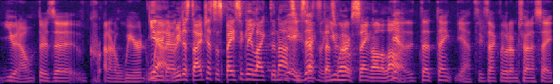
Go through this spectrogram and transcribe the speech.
you know, there's a I don't know weird yeah. weird Reader's Digest is basically like the Nazis. Yeah, exactly. That's, that's You what I was saying all along. Yeah, that thing. Yeah, it's exactly what I'm trying to say.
